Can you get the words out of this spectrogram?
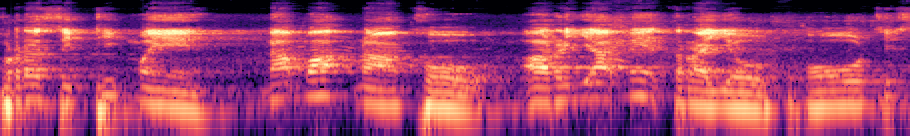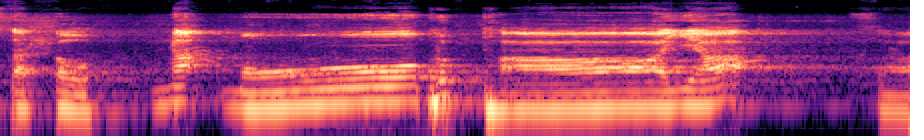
ประสิทธิเมนะมะนาโค อริยะเมตรโยโพธิสัตโตนะโมพุทธายะ สา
